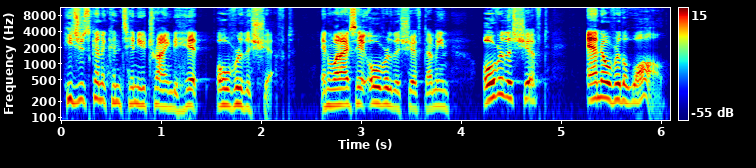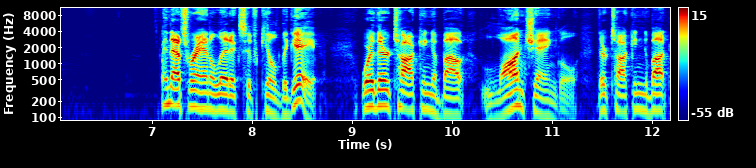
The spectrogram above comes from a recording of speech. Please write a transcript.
He's just going to continue trying to hit over the shift. And when I say over the shift, I mean over the shift and over the wall. And that's where analytics have killed the game, where they're talking about launch angle, they're talking about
